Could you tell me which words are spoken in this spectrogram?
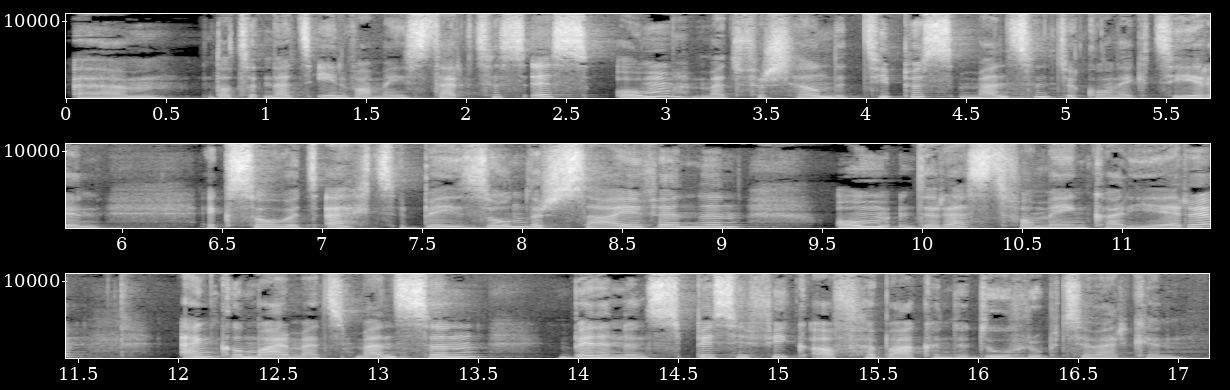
um, dat het net een van mijn sterktes is om met verschillende types mensen te connecteren. Ik zou het echt bijzonder saai vinden om de rest van mijn carrière enkel maar met mensen binnen een specifiek afgebakende doelgroep te werken.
